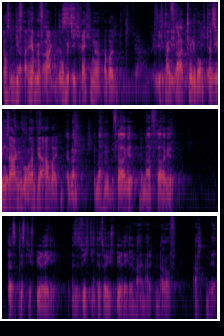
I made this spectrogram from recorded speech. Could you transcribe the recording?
Doch, die, ja, Sie haben gefragt, womit ich rechne, aber ich kann, Frage, Entschuldigung, ich kann Ihnen sagen, woran wir arbeiten. Herr Blank, wir machen eine Frage, eine Nachfrage. Das ist die Spielregel ist es wichtig, dass wir die Spielregeln einhalten. Darauf achten wir.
